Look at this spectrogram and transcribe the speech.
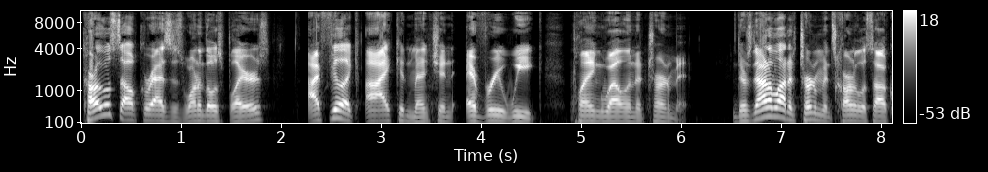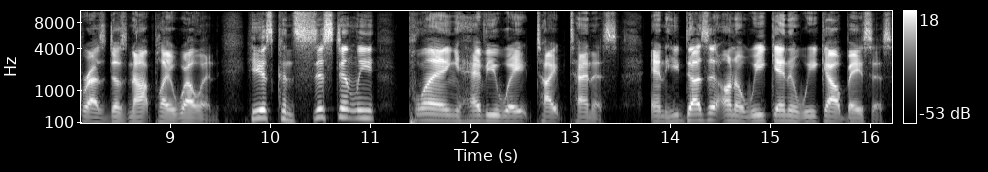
Carlos Alcaraz is one of those players I feel like I could mention every week playing well in a tournament. There's not a lot of tournaments Carlos Alcaraz does not play well in. He is consistently playing heavyweight type tennis, and he does it on a week in and week out basis.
